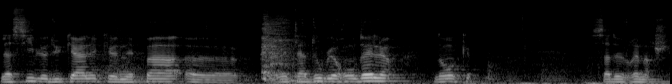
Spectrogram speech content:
La cible du calque n'est pas euh, avec la double rondelle, donc ça devrait marcher.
